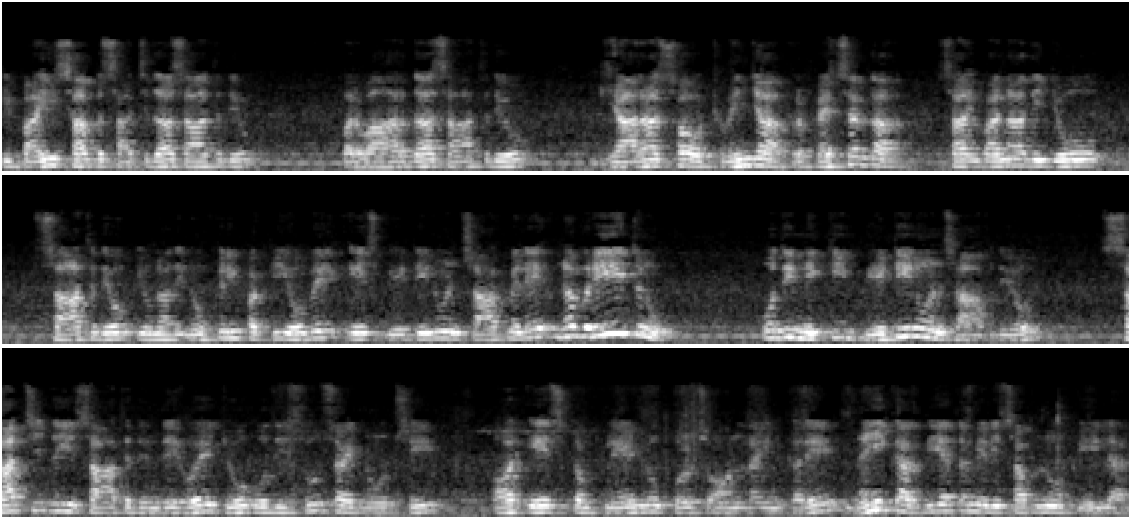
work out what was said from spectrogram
ਕਿ ਭਾਈ ਸਭ ਸੱਚ ਦਾ ਸਾਥ ਦਿਓ, ਪਰਿਵਾਰ ਦਾ ਸਾਥ ਦਿਓ। 1158 ਪ੍ਰੋਫੈਸਰ ਦਾ ਸਾਹਿਬਾਨਾ ਦੀ ਜੋ ਸਾਥ ਦਿਓ ਕਿ ਉਹਨਾਂ ਦੀ ਨੌਕਰੀ ਪੱਕੀ ਹੋਵੇ, ਇਸ ਬੇਟੀ ਨੂੰ ਇਨਸਾਫ ਮਿਲੇ, ਨਵਰੀਤ ਨੂੰ, ਉਹਦੀ ਨਿੱਕੀ ਬੇਟੀ ਨੂੰ ਇਨਸਾਫ ਦਿਓ। ਸੱਚ ਦੀ ਸਾਥ ਦਿੰਦੇ ਹੋਏ ਜੋ ਉਹਦੀ ਸੁਸਾਈਡ ਨੋਟ ਸੀ ਔਰ ਇਸ ਕੰਪਲੇਂਟ ਨੂੰ ਪੁਲਿਸ ਆਨਲਾਈਨ ਕਰੇ, ਨਹੀਂ ਕਰਦੀ ਹੈ ਤਾਂ ਮੇਰੀ ਸਭ ਨੂੰ ਅਪੀਲ ਹੈ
